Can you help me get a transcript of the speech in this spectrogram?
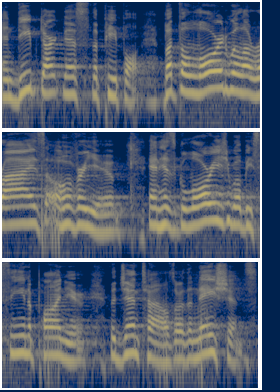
and deep darkness the people. But the Lord will arise over you, and his glory will be seen upon you. The Gentiles or the nations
